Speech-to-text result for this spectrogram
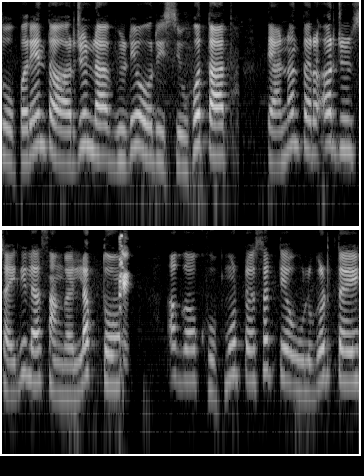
तोपर्यंत अर्जुनला व्हिडिओ रिसीव्ह होतात. त्यानंतर अर्जुन सायलीला सांगायला लागतो अगं खूप मोठं सत्य उलगडतंय.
